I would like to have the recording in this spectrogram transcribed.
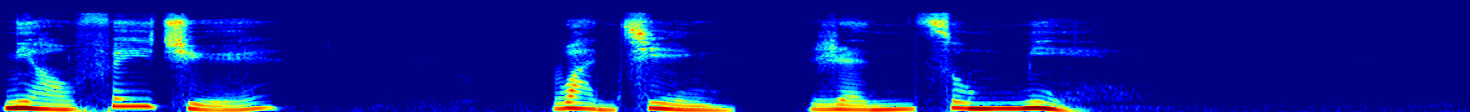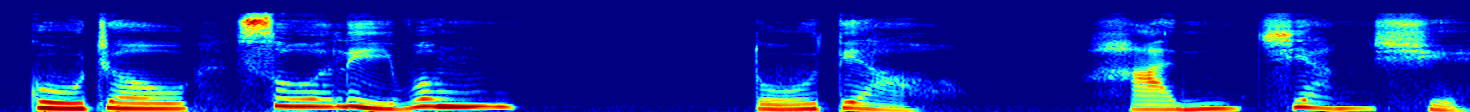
鸟飞绝，万径人踪灭。孤舟蓑笠翁，独钓寒江雪。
